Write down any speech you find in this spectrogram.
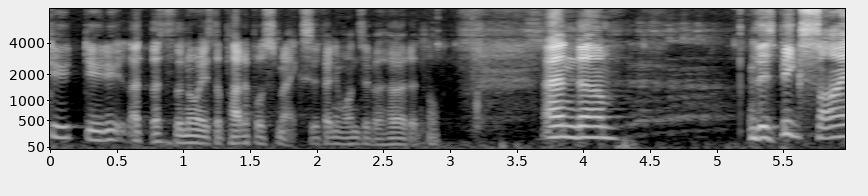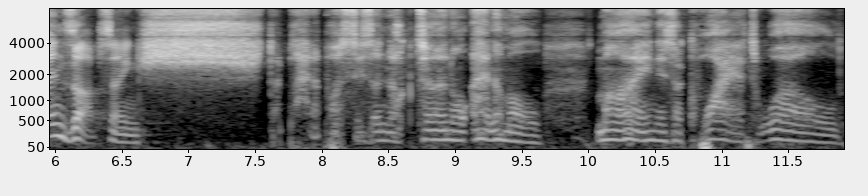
do, do, do. That, that's the noise the platypus makes, if anyone's ever heard it. And um, there's big signs up saying, shh, the platypus is a nocturnal animal. Mine is a quiet world.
